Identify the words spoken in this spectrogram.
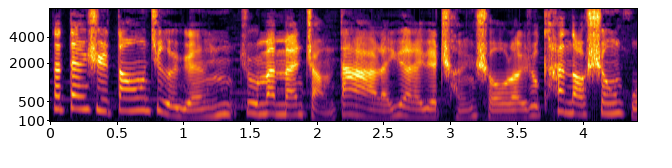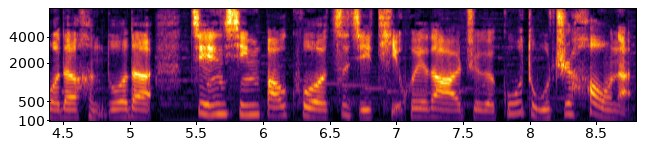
那但是当这个人就是慢慢长大了，越来越成熟了，就看到生活的很多的艰辛，包括自己体会到这个孤独之后呢，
